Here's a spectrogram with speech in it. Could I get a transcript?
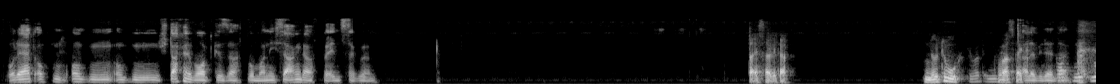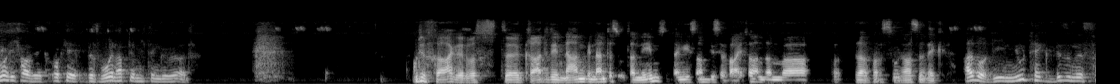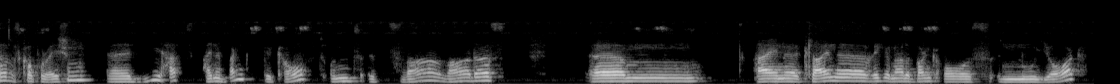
Oder er hat irgendein Stachelwort gesagt, wo man nicht sagen darf bei Instagram. Da ist er wieder. Nur du. Du warst weg. Alle wieder da. Ah, nur ich war weg. Okay, bis wohin habt ihr mich denn gehört? Gute Frage. Du hast äh, gerade den Namen genannt des Unternehmens, dann ging es noch ein bisschen weiter und dann war, da warst, warst du weg. Also die Newtech Business Service Corporation, äh, die hat eine Bank gekauft und zwar war das ähm, eine kleine regionale Bank aus New York.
